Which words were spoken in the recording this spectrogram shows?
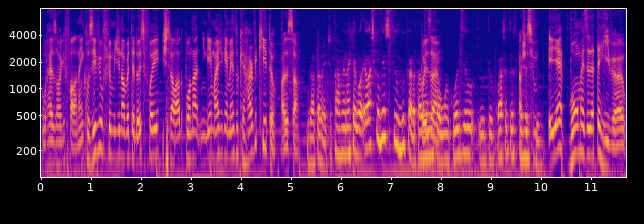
o Herzog fala, né? Inclusive, o filme de 92 foi estrelado por na- ninguém mais, ninguém menos do que Harvey Keitel. Olha só. Exatamente. Eu tava vendo aqui agora. Eu acho que eu vi esse filme, viu, cara? Eu tava Pois vendo é. alguma coisa e eu, eu tenho quase certeza que eu Acho vi esse filme. Ele é bom, mas ele é terrível. É o,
